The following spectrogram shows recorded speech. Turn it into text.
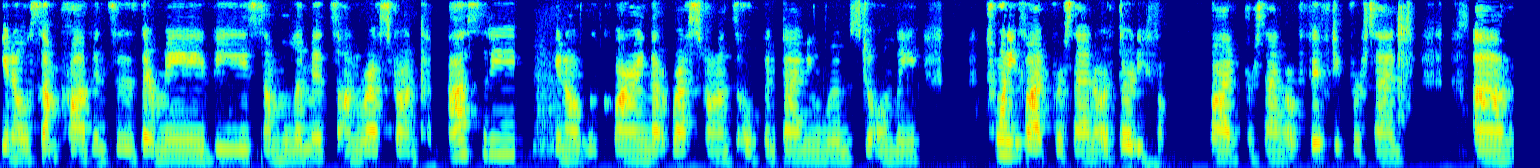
you know, some provinces there may be some limits on restaurant capacity, you know, requiring that restaurants open dining rooms to only 25% or 35% or 50%. Um,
